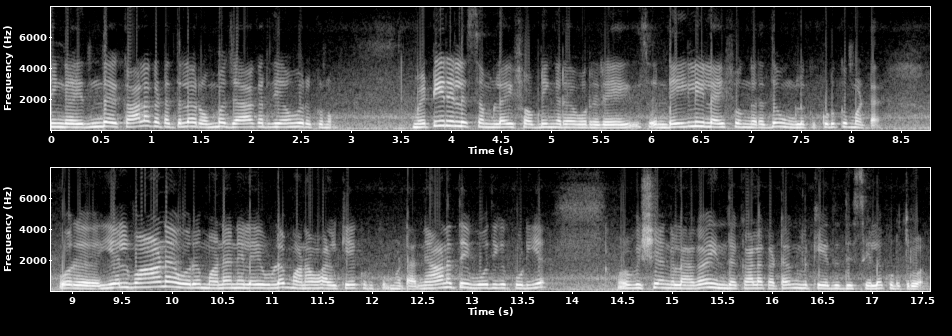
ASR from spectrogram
நீங்கள் இந்த காலகட்டத்தில் ரொம்ப ஜாக்கிரதையாகவும் இருக்கணும். மெட்டீரியலிசம் லைஃப் அப்படிங்கிற ஒரு டெய்லி லைஃப்புங்கிறது உங்களுக்கு கொடுக்க மாட்டேன். ஒரு இயல்பான ஒரு மனநிலை உள்ள மன வாழ்க்கையை கொடுக்க மாட்டார் ஞானத்தை போதிக்கக்கூடிய விஷயங்களாக இந்த காலகட்டங்களுக்கு எது திசையில் கொடுத்துருவார்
